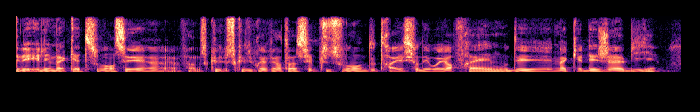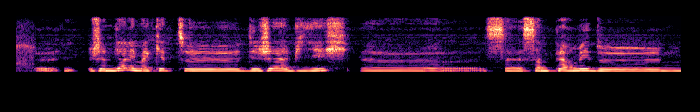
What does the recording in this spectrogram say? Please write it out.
Et les, maquettes, souvent, c'est. Euh, enfin, ce, que, ce que tu préfères, toi, c'est plus souvent de travailler sur des wireframes ou des maquettes déjà habillées? Euh, J'aime bien les maquettes euh, déjà habillées. Ça, ça, me permet de,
